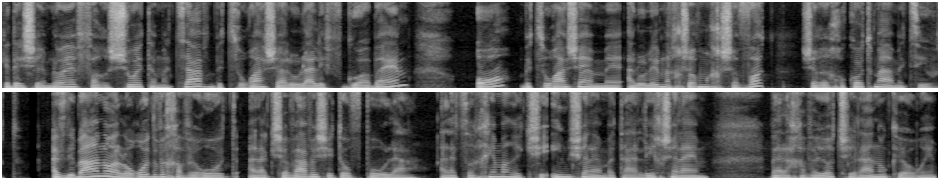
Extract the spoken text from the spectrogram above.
כדי שהם לא יפרשו את המצב בצורה שעלולה לפגוע בהם, או בצורה שהם אה, עלולים לחשוב מחשבות שרחוקות מהמציאות. אז דיברנו על הורות וחברות, על הקשבה ושיתוף פעולה, על הצרכים הרגשיים שלהם בתהליך שלהם ועל החוויות שלנו כהורים.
